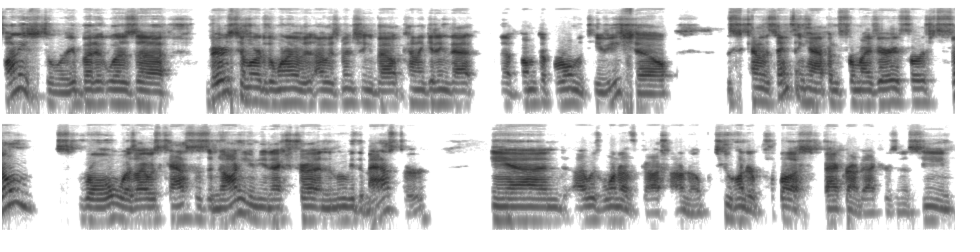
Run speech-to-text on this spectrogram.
funny story, but it was uh, very similar to the one I was, I was mentioning about kind of getting that, that bumped up role in the TV show. This kind of the same thing happened for my very first film role was I was cast as a non-union extra in the movie The Master, and I was one of gosh I don't know 200 plus background actors in a scene.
